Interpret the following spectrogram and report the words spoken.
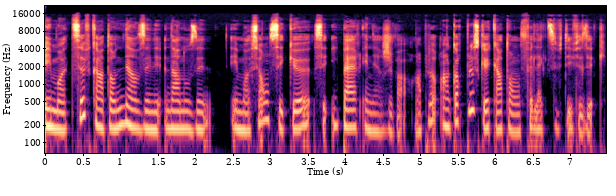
émotif, quand on est dans, nos émotions, c'est que c'est hyper énergivore. encore plus que quand on fait de l'activité physique.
